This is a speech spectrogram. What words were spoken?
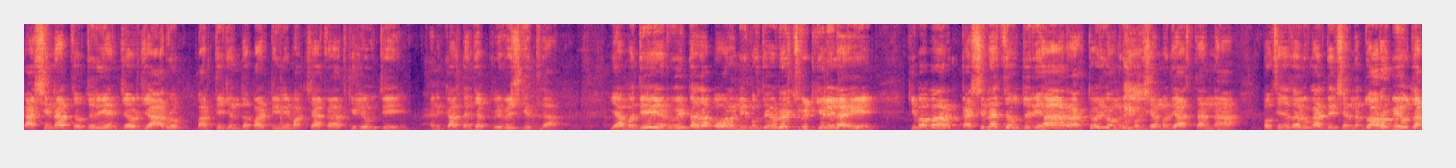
काशीनाथ चौधरी यांच्यावर जे आरोप भारतीय जनता पार्टीने मागच्या काळात केले होते आणि काल त्यांचा प्रवेश घेतला यामध्ये रोहितदादा पवारांनी फक्त एवढंच ट्विट केलेलं आहे की बाबा काशीनाथ चौधरी हा राष्ट्रवादी काँग्रेस पक्षामध्ये असताना पक्षाच्या तालुका अध्यक्षांना तो आरोपी होता.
